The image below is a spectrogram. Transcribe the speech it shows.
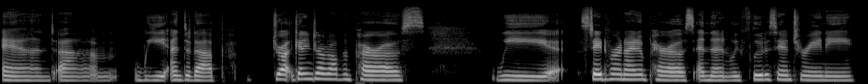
and um, we ended up dro- getting dropped off in Paros. We stayed for a night in Paros, and then we flew to Santorini.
